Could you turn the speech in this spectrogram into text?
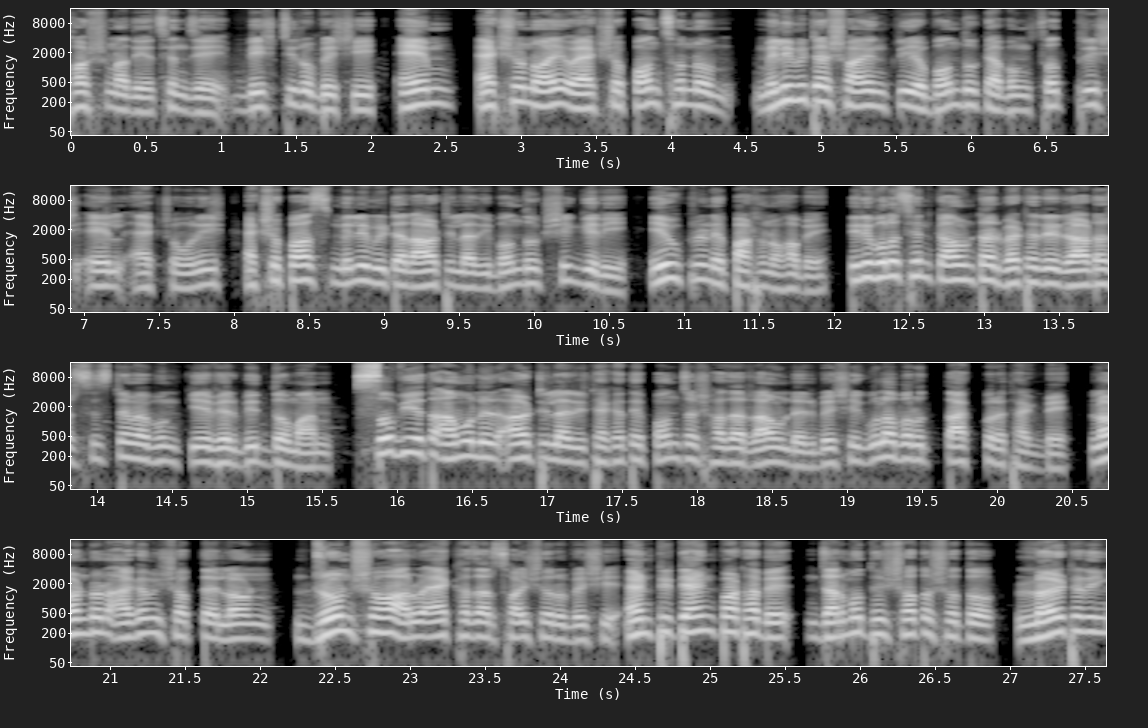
ঘোষণা দিয়েছেন যে বিশটিরও বেশি এম একশো নয় ও একশো পঞ্চান্ন মিলিমিটার স্বয়ংক্রিয় বন্দুক এবং ছত্রিশ এল একশো উনিশ, একশো পাঁচ মিলিমিটার আর্টিলারি বন্দুক শিগগিরই ইউক্রেনে পাঠানো হবে। তিনি বলেছেন, কাউন্টার ব্যাটারি রাডার সিস্টেম এবং কেভের বিদ্যমান সোভিয়েত আমলের আর্টিলারি ঠেকাতে পঞ্চাশ হাজার রাউন্ডের বেশি গোলাবারুদ তাক করে থাকবে। লন্ডন আগামী সপ্তাহে লন ড্রোন সহ আরও এক হাজার ছয়শোরও বেশি অ্যান্টি ট্যাঙ্ক পাঠাবে, যার মধ্যে শত শত লয়েটারিং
